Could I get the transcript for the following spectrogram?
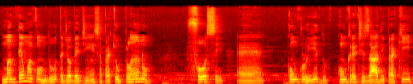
manter uma conduta de obediência para que o plano fosse é, concluído, concretizado e para que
